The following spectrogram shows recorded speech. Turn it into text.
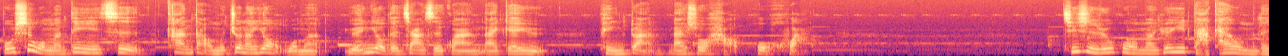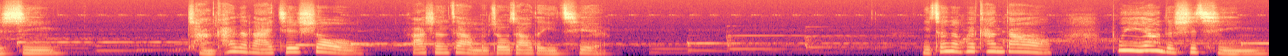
不是我们第一次。看到我们就能用我们原有的价值观来给予评断，来说好或坏。其实，如果我们愿意打开我们的心，敞开的来接受发生在我们周遭的一切，你真的会看到不一样的事情。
